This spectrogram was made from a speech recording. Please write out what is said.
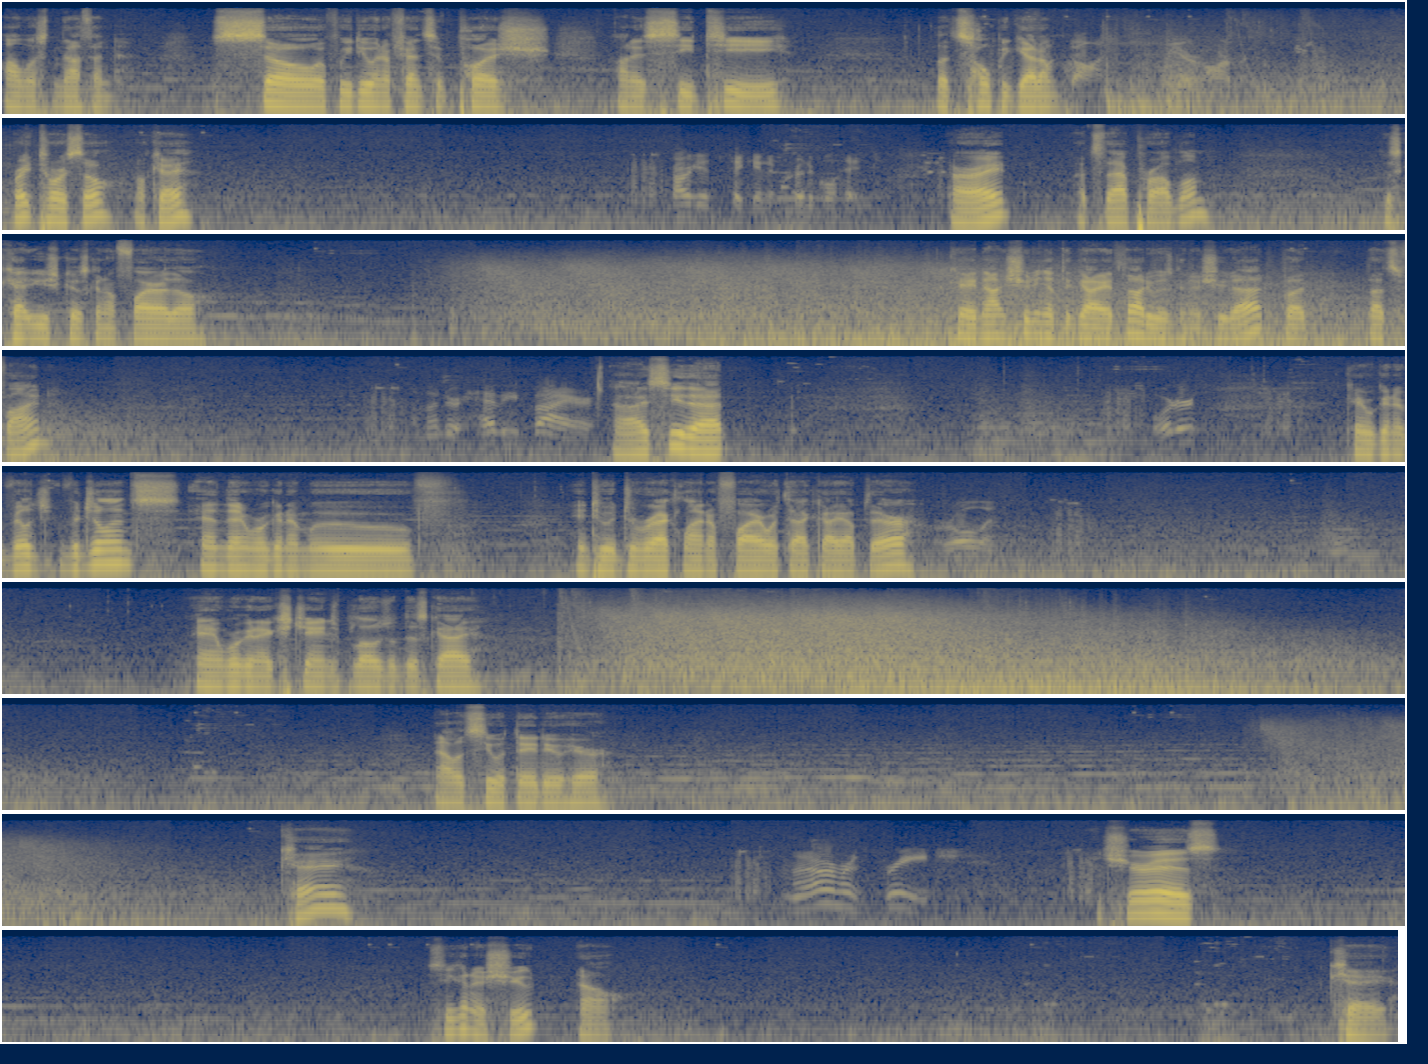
Almost nothing. So if we do an offensive push on his CT, let's hope we get him. Gone. Rear armor. Right torso. Okay. Target's taking a critical hit. Alright, that's that problem. This Katyushka's gonna fire though. Okay, not shooting at the guy I thought he was gonna shoot at, but that's fine. I'm under heavy fire. I see that. Orders? Okay, we're gonna vig vigilance, and then we're gonna move into a direct line of fire with that guy up there, Rolling. and we're gonna exchange blows with this guy. Now let's see what they do here. Okay, My armor's breached. it sure is. Is he gonna shoot? No. Okay.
